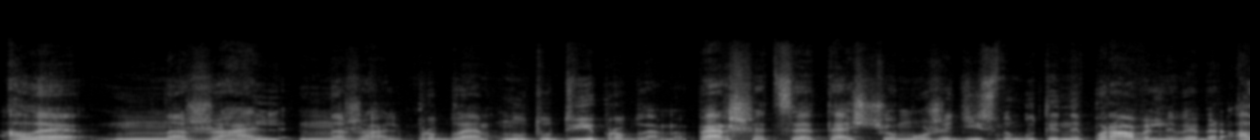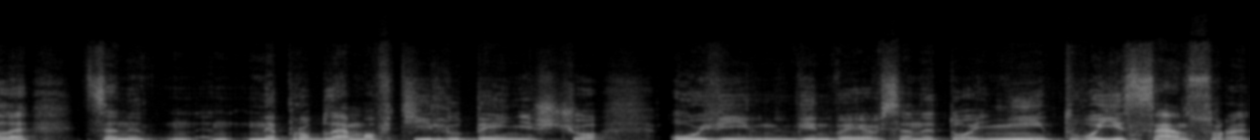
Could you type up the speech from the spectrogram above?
Але, на жаль, на жаль, проблем, ну тут дві проблеми. Перше, це те, що може дійсно бути неправильний вибір, але це не, не проблема в тій людині, що ой, він, він виявився не той. Ні, твої сенсори,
